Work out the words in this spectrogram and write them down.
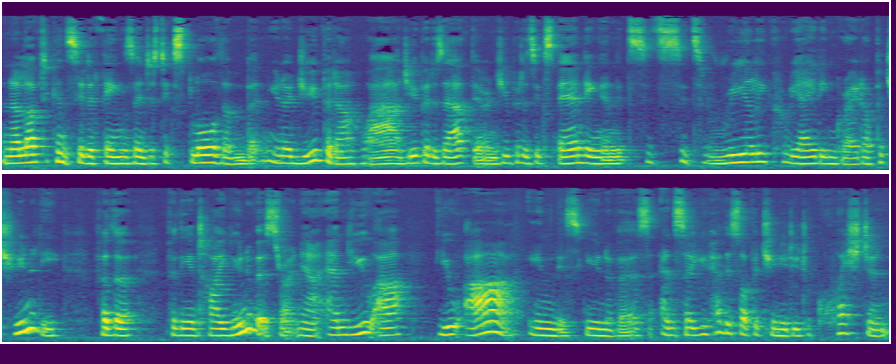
And I love to consider things and just explore them. But you know, Jupiter, wow, Jupiter's out there and Jupiter's expanding and it's it's it's really creating great opportunity for the for the entire universe right now. And you are you are in this universe, and so you have this opportunity to question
